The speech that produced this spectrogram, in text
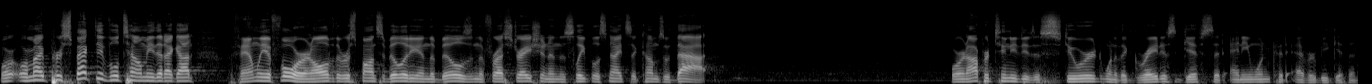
Or, or my perspective will tell me that I got a family of four and all of the responsibility and the bills and the frustration and the sleepless nights that comes with that. or an opportunity to steward one of the greatest gifts that anyone could ever be given.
